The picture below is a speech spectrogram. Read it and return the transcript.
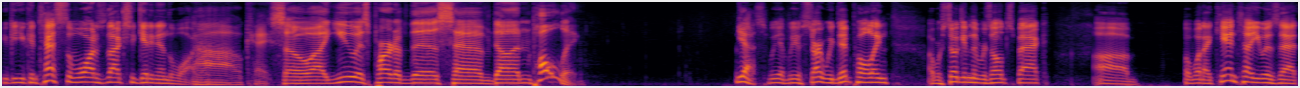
you can you can test the waters without actually getting in the water. Ah, okay. So uh, you, as part of this, have done polling. Yes, we have we have started. We did polling. Uh, we're still getting the results back. Uh, but what I can tell you is that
